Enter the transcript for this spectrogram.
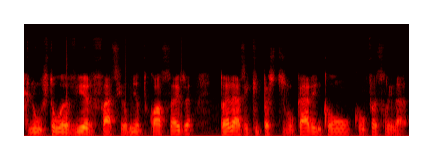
que não estou a ver facilmente qual seja, para as equipas se deslocarem com, com facilidade.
